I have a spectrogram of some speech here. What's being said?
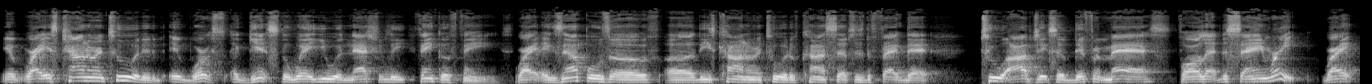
It, right? It's counterintuitive. It works against the way you would naturally think of things, right? Examples of uh, these counterintuitive concepts is the fact that two objects of different mass fall at the same rate, right?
